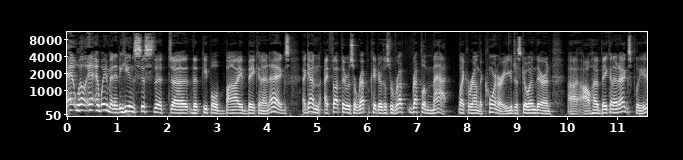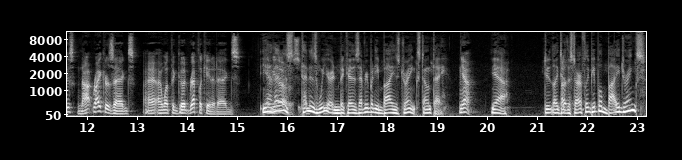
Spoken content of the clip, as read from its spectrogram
And, well, and, and wait a minute. He insists that uh, that people buy bacon and eggs. Again, I thought there was a replicator. There's a rep- replimat like around the corner. You could just go in there and uh, I'll have bacon and eggs, please. Not Riker's eggs. I, I want the good replicated eggs. yeah, that is that is weird because everybody buys drinks, don't they? Yeah. Yeah. Do like do Uh, the Starfleet people buy drinks?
